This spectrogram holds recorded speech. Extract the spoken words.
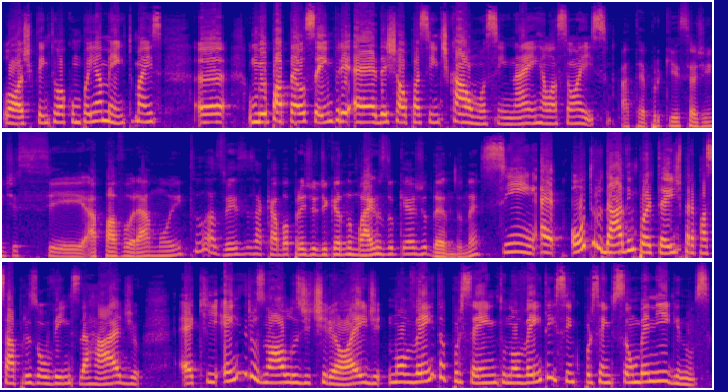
lógico, tem que ter o um acompanhamento, mas uh, o meu papel sempre é deixar o paciente calmo, assim, né, em relação a isso. Até porque se a gente se apavorar muito, às vezes acaba prejudicando mais do que ajudando, né? Sim, é outro dado importante para passar para os ouvintes da rádio é que entre os nódulos de tireoide, 90%, 95% são benignos.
